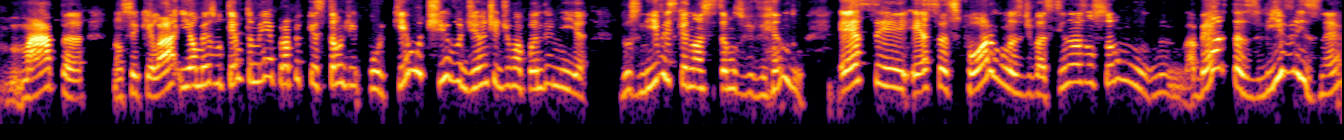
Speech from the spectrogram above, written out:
mata, não sei o que lá, e ao mesmo tempo também a própria questão de por que motivo, diante de uma pandemia, dos níveis que nós estamos vivendo, esse, essas fórmulas de vacina elas não são abertas, livres, né?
